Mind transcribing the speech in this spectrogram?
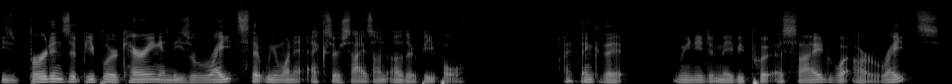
these burdens that people are carrying, and these rights that we want to exercise on other people? I think that we need to maybe put aside what our rights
